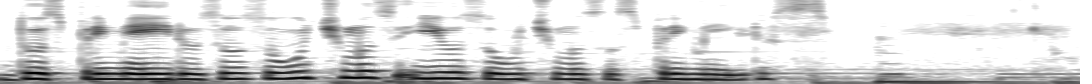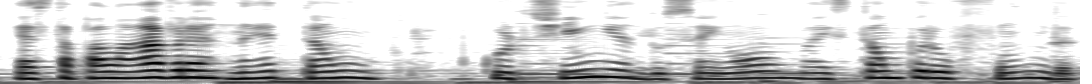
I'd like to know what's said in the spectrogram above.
dos primeiros os últimos e os últimos os primeiros. Esta palavra, né, tão curtinha do Senhor, mas tão profunda,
